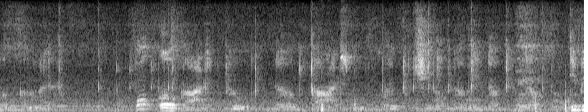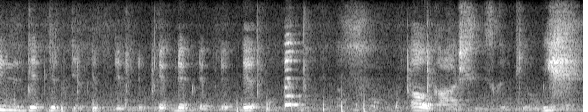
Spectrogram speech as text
Oh god. Oh, oh god. No, no, god. She don't know it. No, no. Dippity dip, dip, dip, dip, dip, dip, dip, dip, dip, dip, dip. Oh god, she's gonna kill me.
